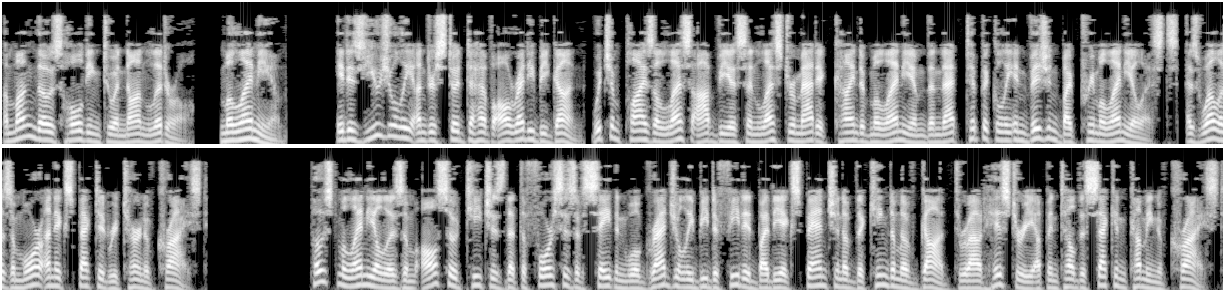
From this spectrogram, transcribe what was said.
Among those holding to a non-literal millennium, it is usually understood to have already begun, which implies a less obvious and less dramatic kind of millennium than that typically envisioned by premillennialists, as well as a more unexpected return of Christ. Postmillennialism also teaches that the forces of Satan will gradually be defeated by the expansion of the kingdom of God throughout history up until the second coming of Christ.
